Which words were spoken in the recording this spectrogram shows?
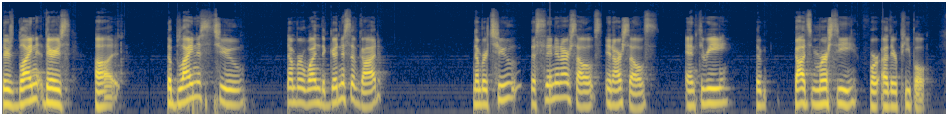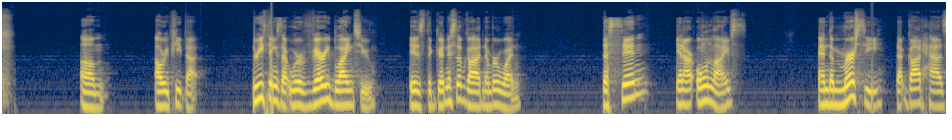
There's blind. There's uh, the blindness to number one, the goodness of God. Number two, the sin in ourselves, in ourselves, and three, the, God's mercy for other people. Um, I'll repeat that. Three things that we're very blind to is the goodness of God, number one, the sin in our own lives and the mercy that God has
